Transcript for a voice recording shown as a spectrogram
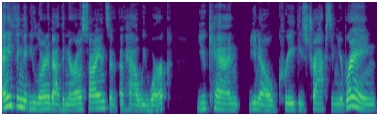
anything that you learn about the neuroscience of, of how we work, you can, you know, create these tracks in your brain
